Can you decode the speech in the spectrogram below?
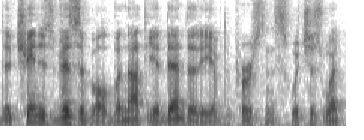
the chain is visible, but not the identity of the persons, which is what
